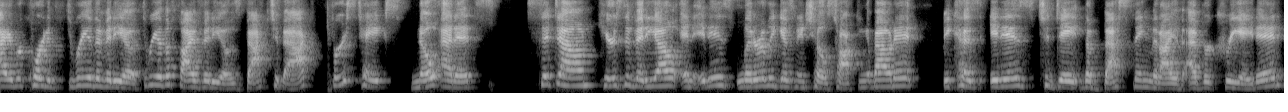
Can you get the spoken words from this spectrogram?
I recorded 3 of the video, 3 of the 5 videos back to back, first takes, no edits. Sit down, here's the video and it is literally gives me chills talking about it because it is to date the best thing that I have ever created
